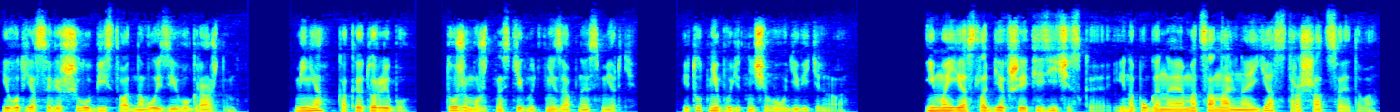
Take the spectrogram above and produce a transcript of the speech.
И вот я совершил убийство одного из его граждан. Меня, как эту рыбу, тоже может настигнуть внезапная смерть. И тут не будет ничего удивительного. И мои ослабевшее физическое и напуганное эмоциональное «я» страшатся этого.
